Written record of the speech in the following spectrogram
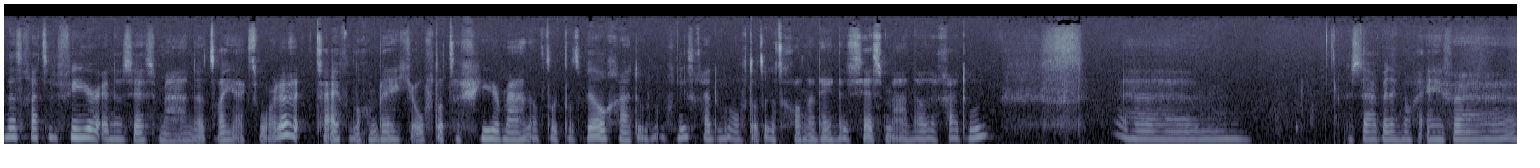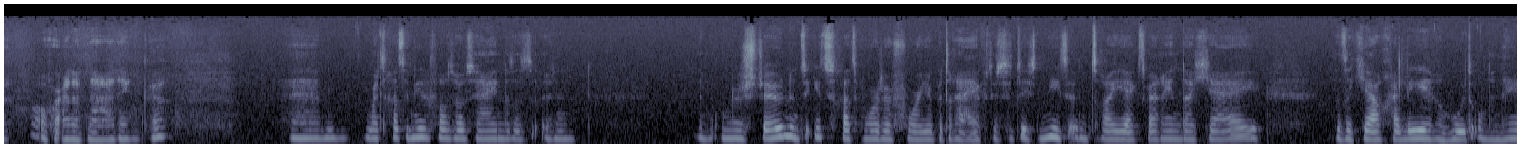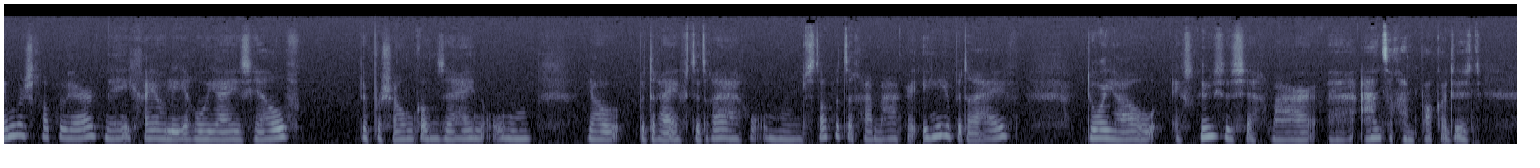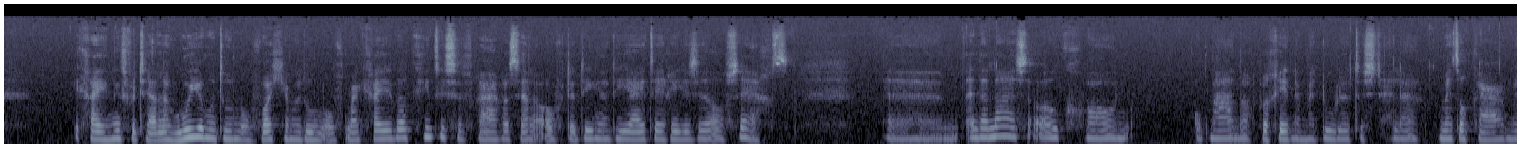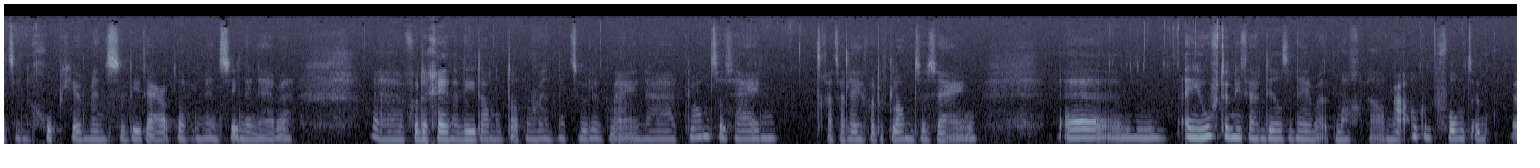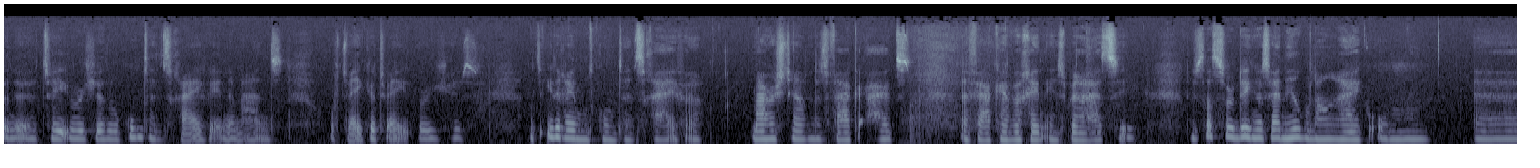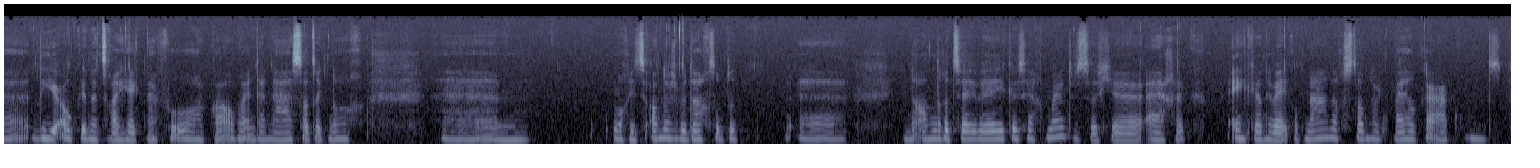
Dat gaat een vier en een zes maanden traject worden. Ik twijfel nog een beetje of dat de vier maanden, of dat ik dat wel ga doen of niet ga doen. Of dat ik het gewoon alleen de zes maanden ga doen. Um, dus daar ben ik nog even over aan het nadenken. Um, maar het gaat in ieder geval zo zijn dat het een, een ondersteunend iets gaat worden voor je bedrijf. Dus het is niet een traject waarin dat jij dat ik jou ga leren hoe het ondernemerschap werkt. Nee, ik ga jou leren hoe jij zelf de persoon kan zijn om jouw bedrijf te dragen, om stappen te gaan maken in je bedrijf door jouw excuses zeg maar uh, aan te gaan pakken. Dus ik ga je niet vertellen hoe je moet doen of wat je moet doen, of, maar ik ga je wel kritische vragen stellen over de dingen die jij tegen jezelf zegt. Um, en daarnaast ook gewoon op maandag beginnen met doelen te stellen. Met elkaar, met een groepje mensen die daar op dat moment zin in hebben. Uh, voor degene die dan op dat moment natuurlijk mijn uh, klanten zijn. Het gaat alleen voor de klanten zijn. Um, en je hoeft er niet aan deel te nemen, het mag wel. Maar ook bijvoorbeeld een, een, twee uurtjes door content schrijven in de maand. Of twee keer twee uurtjes. Want iedereen moet content schrijven. Maar we stellen het vaak uit. En vaak hebben we geen inspiratie. Dus dat soort dingen zijn heel belangrijk om uh, die ook in het traject naar voren komen. En daarnaast had ik nog Ehm, nog iets anders bedacht op de, in de andere twee weken, zeg maar. Dus dat je eigenlijk één keer in de week op maandag standaard bij elkaar komt.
